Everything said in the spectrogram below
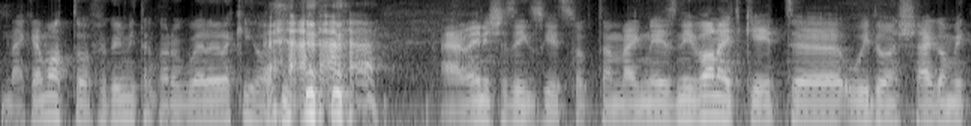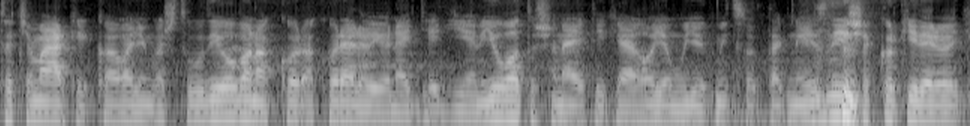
Nekem attól függ, hogy mit akarok belőle. Nem, én is az XG-t szoktam megnézni. Van egy-két uh, újdonság, amit hogyha márkékkal vagyunk a stúdióban, akkor, akkor előjön egy-egy ilyen. Jóvatosan ejtik el, hogy amúgy ők mit szoktak nézni, és akkor kiderül, hogy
